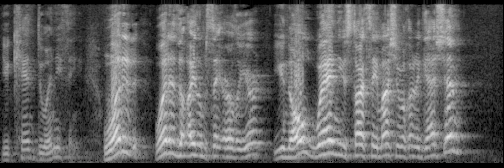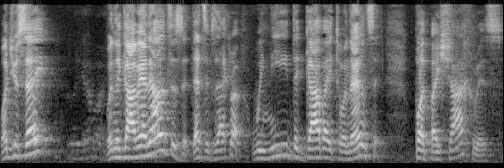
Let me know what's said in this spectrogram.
you can't do anything. What did what did the item say earlier? You know when you start saying Mashiach Geshem, what do you say? When the Gabbai announces it. That's exactly right. We need the Gabbai to announce it. But by Shachris,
